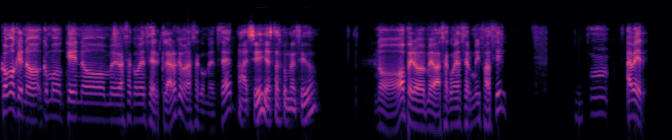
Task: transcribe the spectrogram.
¿Cómo que no? ¿Cómo que no me vas a convencer? Claro que me vas a convencer. ¿Ah, sí? ¿Ya estás convencido? No, pero me vas a convencer muy fácil. A ver,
